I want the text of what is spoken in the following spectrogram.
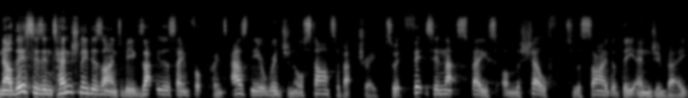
Now, this is intentionally designed to be exactly the same footprint as the original starter battery. So it fits in that space on the shelf to the side of the engine bay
